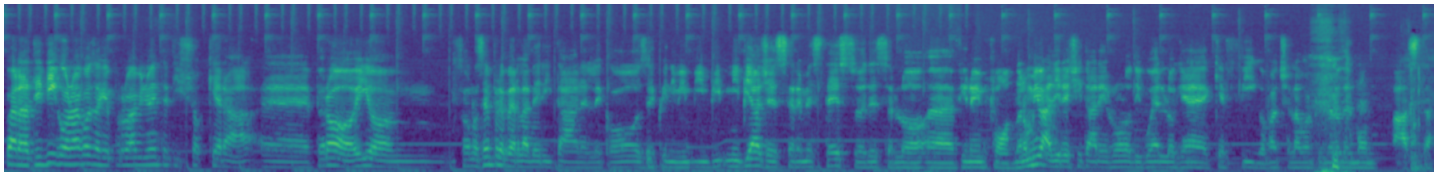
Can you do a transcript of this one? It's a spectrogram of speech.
Guarda, ti dico una cosa che probabilmente ti scioccherà, eh, però io mh, mm, sono sempre per la verità nelle cose, quindi mi, mi, mi piace essere me stesso ed esserlo eh, fino in fondo. Non mi va di recitare il ruolo di quello che è, che è figo, faccio il lavoro più bello del mondo, basta.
